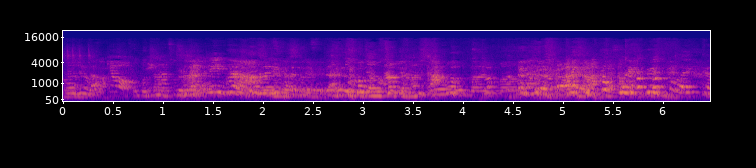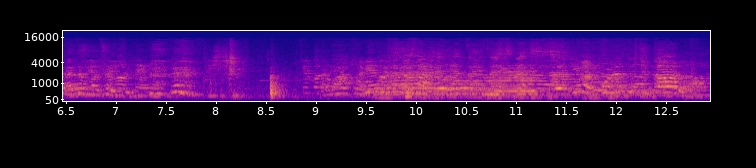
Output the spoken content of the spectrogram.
大丈夫か今日2月いいからじゃあ映ってましたということで、ありがとうございます。今これって時間あるのあ、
